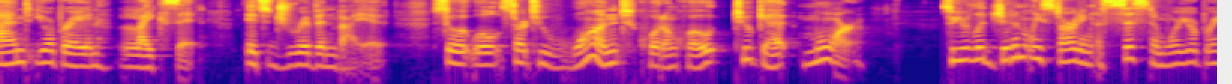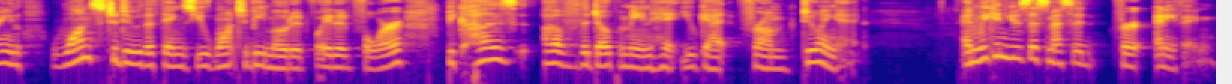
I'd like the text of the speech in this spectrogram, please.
and your brain likes it. It's driven by it. So it will start to want, quote unquote, to get more. So you're legitimately starting a system where your brain wants to do the things you want to be motivated for because of the dopamine hit you get from doing it. And we can use this method for anything.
